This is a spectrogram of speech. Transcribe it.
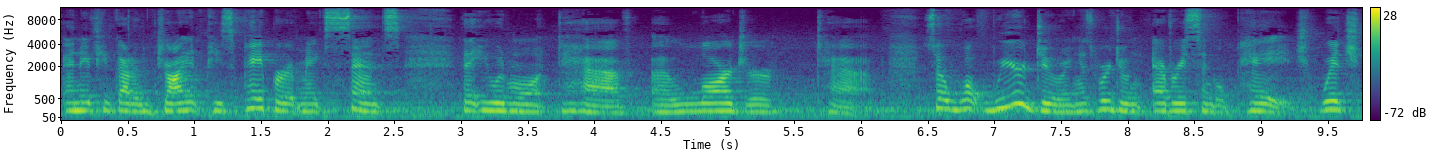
And if you've got a giant piece of paper, it makes sense that you would want to have a larger tab. So what we're doing is we're doing every single page, which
